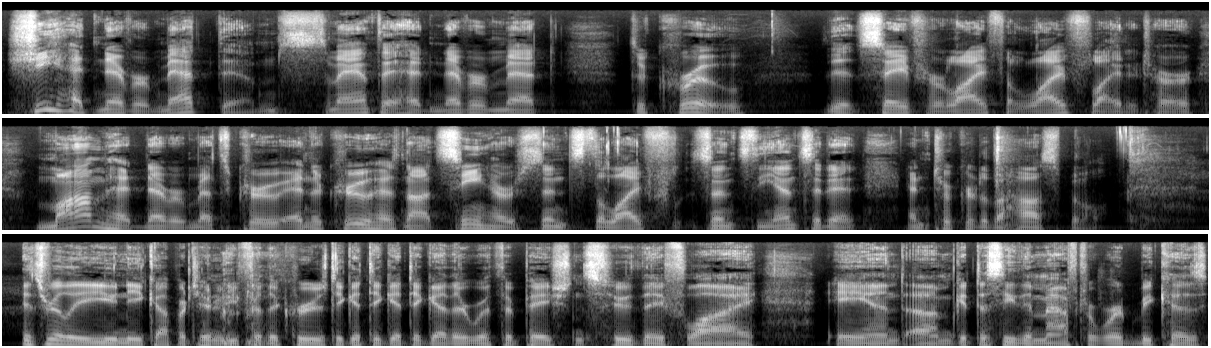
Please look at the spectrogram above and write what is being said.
She had never met them. Samantha had never met the crew that saved her life and life flighted her. Mom had never met the crew, and the crew has not seen her since the life since the incident and took her to the hospital. It's really a unique opportunity for the crews to get to get together with their patients who they fly and um, get to see them afterward because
